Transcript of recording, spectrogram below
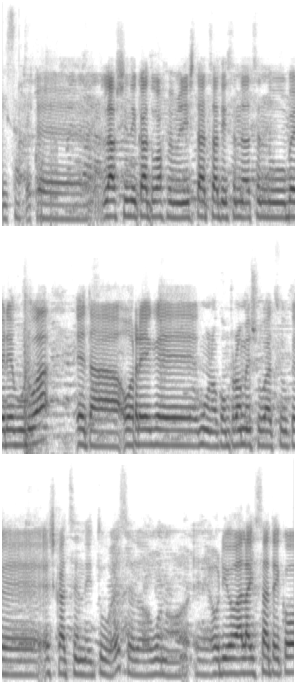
izateko. E, lab sindikatua feministatzat izendatzen du bere burua eta horrek e, bueno, kompromesu batzuk e, eskatzen ditu, ez? Edo bueno, e, hori ala izateko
